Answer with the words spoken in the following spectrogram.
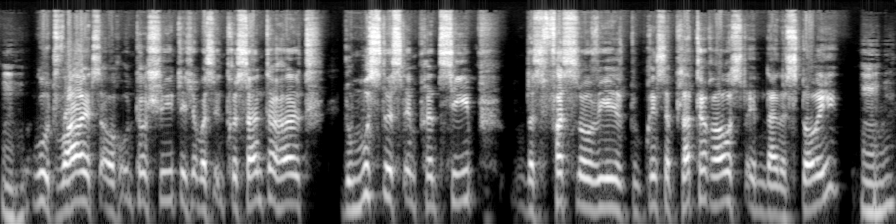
mhm. gut, war jetzt auch unterschiedlich. Aber das Interessante halt, du musstest im Prinzip, das ist fast so wie, du bringst eine Platte raus, eben deine Story. Mhm.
